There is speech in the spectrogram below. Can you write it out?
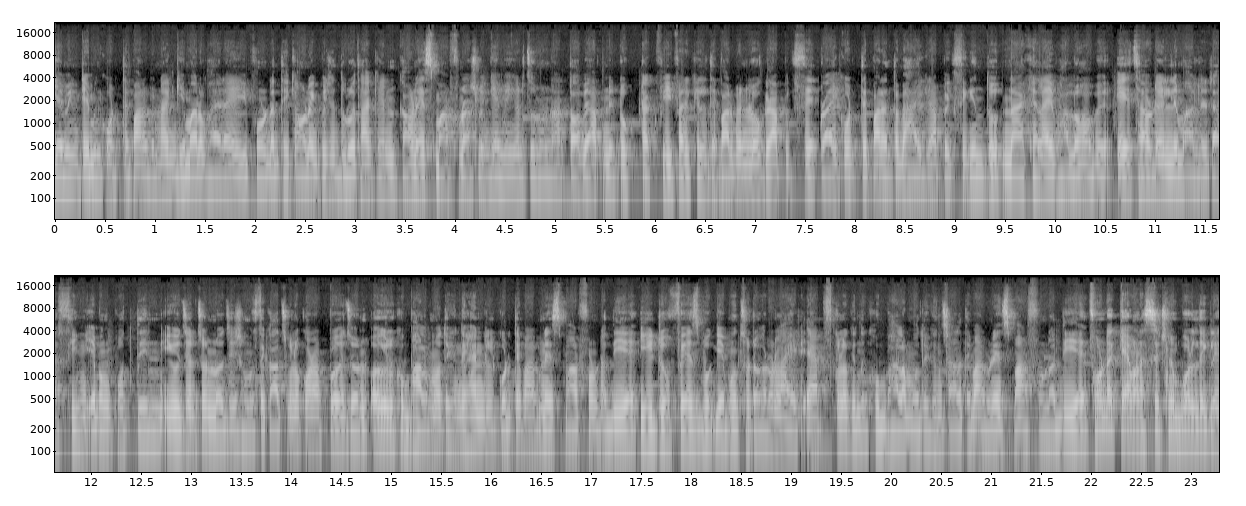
গেমিং টেমিং করতে পারবেন না। গেমার ভাইরা এই ফোনটা থেকে অনেক বেশি দূরে থাকেন, কারণ এই স্মার্টফোন আসলে গেমিং এর জন্য না। তবে আপনি টুকটাক ফ্রি ফায়ার খেলতে পারবেন লো গ্রাফিক্সে ট্রাই করতে পারেন, তবে হাই গ্রাফিক্সে কিন্তু না খেলাই ভালো হবে। এছাড়াও ডেইলি মাল্টিটাস্কিং এবং প্রতিদিন ইউজের জন্য যে সমস্ত কাজগুলো করা প্রয়োজন, ওইগুলো খুব ভালো মতো কিন্তু হ্যান্ডেল করতে পারবেন স্মার্টফোনটা দিয়ে। ইউটিউব ফেসবুক এবং ছোটখাটো লাইট অ্যাপসগুলো কিন্তু খুব ভালো মতো কিন্তু চালাতে পারবেন স্মার্টফোনটা দিয়ে। ফোনটা ক্যামেরা সেকশনে বলতে গেলে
